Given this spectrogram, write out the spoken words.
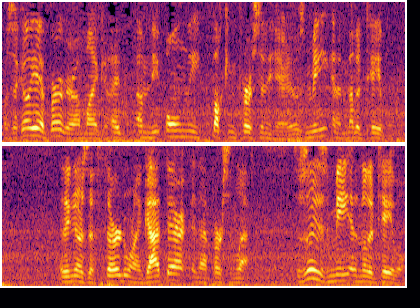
I was like, oh yeah, burger. I'm like, I, I'm the only fucking person in here. It was me and another table. I think there was a third when I got there, and that person left. So it's literally just me and another table.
